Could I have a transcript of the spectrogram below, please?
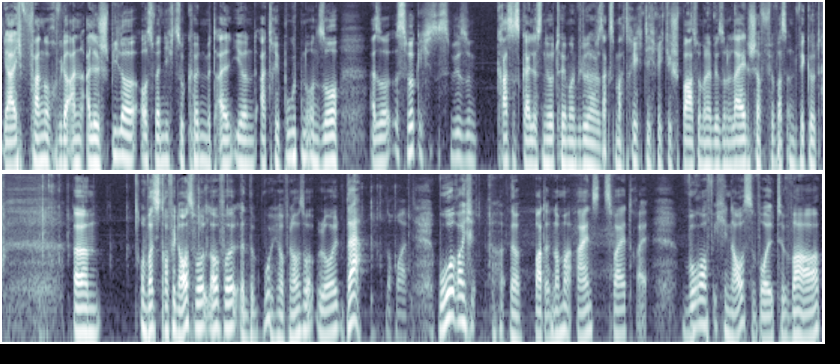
ja, ich fange auch wieder an, alle Spieler auswendig zu können mit allen ihren Attributen und so. Also es ist wirklich, es ist wie so ein krasses, geiles Nerd-Thema und wie du da sagst, macht richtig, richtig Spaß, wenn man da wieder so eine Leidenschaft für was entwickelt. Ähm, und was ich darauf hinaus wollte, äh, wo ich darauf hinaus wollte, da, nochmal, worauf ich, äh, warte, nochmal, eins, zwei, drei. Worauf ich hinaus wollte, war,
